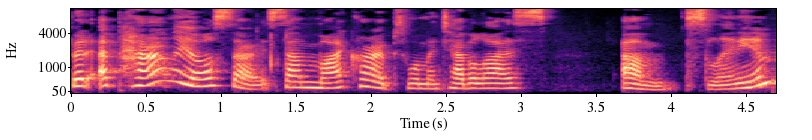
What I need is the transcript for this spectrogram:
but apparently, also, some microbes will metabolize um, selenium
